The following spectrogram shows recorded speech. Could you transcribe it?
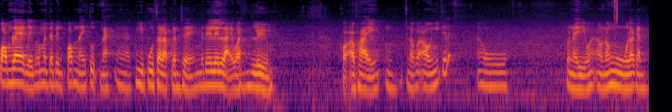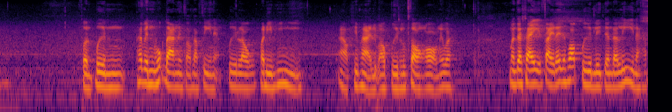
ป้อมแรกเลยเพราะมันจะเป็นป้อมไหนสุดนะพี่พูดสลับกันเฉยไม่ได้เล่นหลายวันลืม ขออภัยเราก็เอาอันนี้ก็ได้เอาตัวไหนดีวะเอาน้องงูแล้วกัน ส่วนปืนถ้าเป็นพวกดานหนึ่งสองสามสี่เนี่ยปืนเราพอดีพี่มีอ้าวชิบหายลืมเอาปืนลูกซองออกนี่วะมันจะใช้ใส่ได้เฉพาะปืน legendary นะครับ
